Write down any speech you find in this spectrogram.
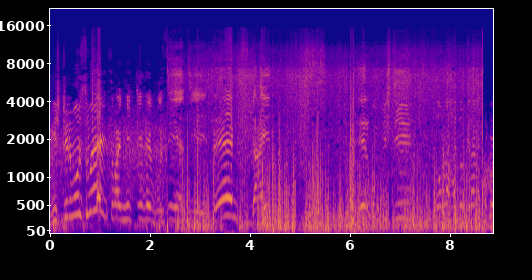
বৃষ্টির মরশুমে সবাই নিচে দিয়ে বসে আছে। গাইড এরকম বৃষ্টি তোমরা হয়তো গ্রামের দিকে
